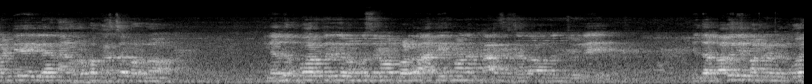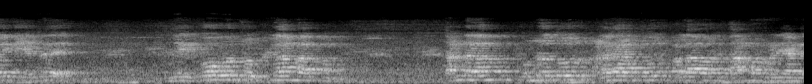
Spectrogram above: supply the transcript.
வண்டியே இல்லை நாங்கள் ரொம்ப கஷ்டப்படுறோம். இங்க எதுவும் போகிறதுக்கு ரொம்ப சிரமப்படுறோம். அதிகமான காசு செலவாகுதுன்னு சொல்லி இந்த பகுதி மக்களின் கோரிக்கை என்று இன்னைக்கு கோவூர் டு கிளாம்பாக்கம் தண்டலம் குன்றத்தூர் அழகாத்தூர் பல்லாவரம் தாம்பரம் வழியாக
